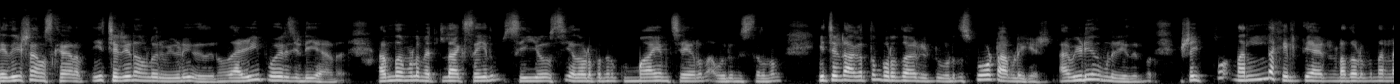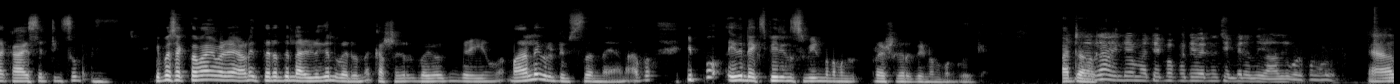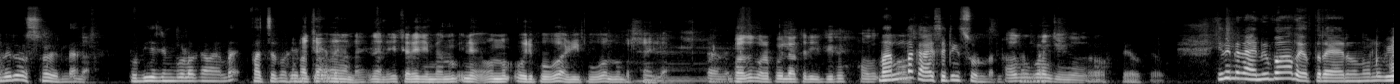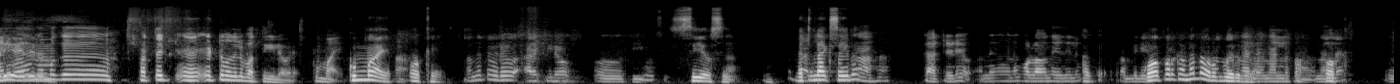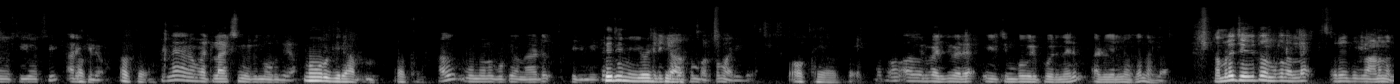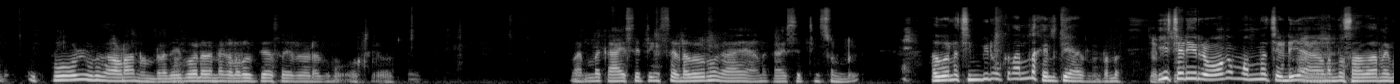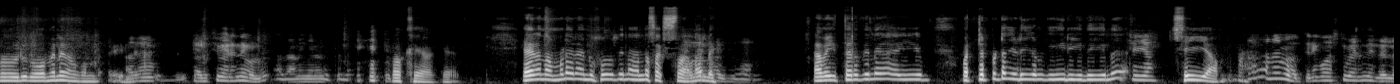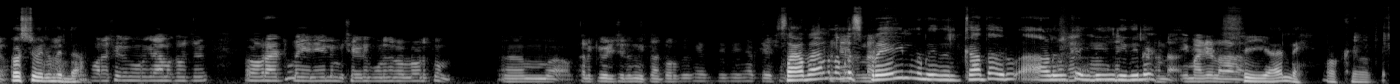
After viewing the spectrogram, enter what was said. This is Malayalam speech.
രതീഷ് നമസ്കാരം. ഈ ചെടിയുടെ നമ്മളൊരു വീഡിയോ ചെയ്തിരുന്നു. അത് അഴുകിപ്പോയൊരു ചെടിയാണ്. അത് നമ്മൾ മെറ്റലാക്സയിലും സി ഒ സി അതോടൊപ്പം തന്നെ കുമ്മായം ചേർന്ന ഒരു മിശ്രിതം ഈ ചെടിയുടെ അകത്തും പുറത്തായിട്ട് ഇട്ട് കൊടുത്ത് സ്പോട്ട് ആപ്ലിക്കേഷൻ ആ വീഡിയോ നമ്മൾ ചെയ്തിരുന്നു. പക്ഷേ ഇപ്പോൾ നല്ല ഹെൽത്തി ആയിട്ടുണ്ട്. അതോടൊപ്പം നല്ല കായ സെറ്റിങ്സും ഇപ്പോൾ ശക്തമായ മഴയാണ്. ഇത്തരത്തിൽ അഴുകൽ വരുന്ന കർഷകർ പ്രയോഗിക്കാൻ കഴിയുന്ന നല്ലൊരു ടിപ്സ് തന്നെയാണ്. അപ്പോൾ ഇപ്പോൾ ഇതിന്റെ എക്സ്പീരിയൻസ് വീണ്ടും നമുക്ക് പ്രേക്ഷകർക്ക് വീണ്ടും പങ്കുവയ്ക്കാം മാറ്റാം. പുതിയ വരുന്ന ചിമ്പിനൊന്നും യാതൊരു കുഴപ്പങ്ങളും. യാതൊരു പ്രശ്നമില്ല. പുതിയ ചിമ്പുകളൊക്കെ വേണ്ട പച്ചപ്പ് പച്ച healthy ആണ്. അതുണ്ട് ഇതാണ് ഈ ചെറിയ ചിമ്പൊന്നും ഇനി ഒന്നും ഒരു പൂവ് അഴിപ്പൂവ് പൂവ് ഒന്നും പ്രശ്നമില്ല. അതെ. അപ്പൊ അത് കുഴപ്പമില്ലാത്ത രീതിയിൽ അത് നല്ല കായ സെറ്റിങ്സും ഉണ്ട് അത് ഗുണം ചെയ്യുന്നത് ഇതിന്റെ അനുപാതം എത്രയായിരുന്നു? നമ്മൾ വീഡിയോ നമുക്ക് പത്ത് എട്ട് മുതൽ പത്ത് കിലോ വരെ കുമ്മായം. കുമ്മായം. ഓക്കെ. എന്നിട്ട് ഒരു അര കിലോ സി ഒ സി മെറ്റലാക്സൈഡ് ടാറ്റയുടെയോ അല്ലെങ്കിൽ അങ്ങനെ കൊള്ളാവുന്ന കമ്പനി കോപ്പർ കണ്ടല്ലോ ഉറപ്പ് വരുന്നത് നല്ല നല്ല സി ഒ സി അര കിലോ. പിന്നെ മെറ്റലാക്സിന് ഒരു നൂറ് ഗ്രാം. നൂറ് ഗ്രാം. ഓക്കെ. അത് മൂന്നൂറ് കൂട്ടി നന്നായിട്ട് തിരുമി തിരിമി ആർക്കും പുറത്ത് മാറിയിടുക ഓക്കെ ഓക്കെ. അപ്പോൾ അത് ഒരു പരിധി വരെ ഈ ചിമ്പ് ഉരിപ്പ് വരുന്നതിനും അഴുകലിനും ഒക്കെ നല്ലതാണ്. നമ്മൾ ചെയ്തിട്ട് നമുക്ക് നല്ല ഒരു ഇത് കാണുന്നുണ്ട്. ഇപ്പോഴും ഇത് കാണാനുണ്ട്. അതേപോലെ തന്നെ കളർ വ്യത്യാസമായിട്ട് കിടക്കുന്നു. Okay okay. നല്ല കായ സെറ്റിങ്സ് ഇടതൂർന്ന കായാണ്. കായ് സെറ്റിങ്സ് ഉണ്ട്. അതുപോലെ ചിമ്പിനൊക്കെ നല്ല ഹെൽത്തി ആയിട്ടുണ്ടല്ലോ. ഈ ചെടി രോഗം വന്ന ചെടിയാണെന്ന് സാധാരണ ഇപ്പൊ ഒരു തോന്നലേ നമുക്കുണ്ട് തെളിച്ച് വരുന്നേ ഉള്ളൂ. അതാണ് ഇങ്ങനെ നിൽക്കുന്നത്. ഓക്കെ ഓക്കെ ഏതായാലും നമ്മുടെ ഒരു അനുഭവത്തിന് നല്ല സക്സസ് ആണ്. അല്ലേ അപ്പൊ ഇത്തരത്തിൽ ഈ ഒറ്റപ്പെട്ട ചെടികൾക്ക് ഈ രീതിയിൽ ചെയ്യാം. ഒത്തിരി കോസ്റ്റ് വരുന്നില്ലല്ലോ. കോസ്റ്റ് വരുന്നില്ല. ഒരു നൂറ് ഗ്രാം ഒക്കെ വെച്ച് ഓവറായിട്ടുള്ള ഏരിയയിലും ഷെയ്ഡ് കൂടുതലുള്ളിടത്തും കലക്കി ഒഴിച്ചിട്ട് നിൽക്കാത്തവർക്ക് സാധാരണ നമ്മൾ സ്പ്രേയിൽ നിൽക്കാത്ത ഒരു ആളുകൾക്ക് ഈ രീതിയിൽ ചെയ്യാം അല്ലേ? Okay okay.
